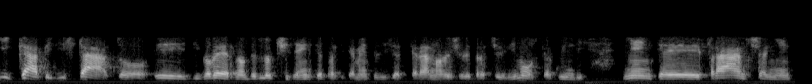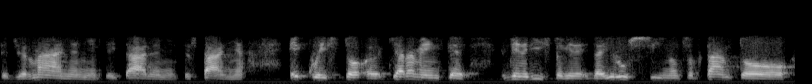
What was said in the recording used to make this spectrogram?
i capi di Stato e di governo dell'Occidente praticamente diserteranno le celebrazioni di Mosca, quindi niente Francia, niente Germania, niente Italia, niente Spagna e questo eh, chiaramente viene visto dai russi non soltanto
